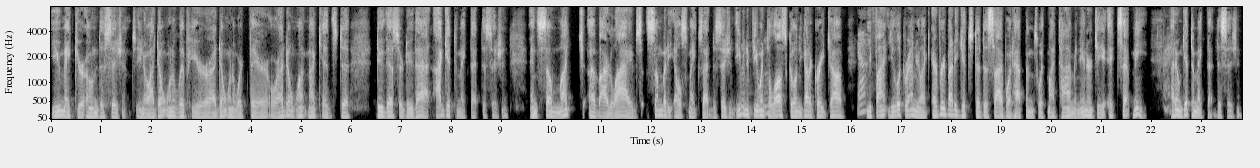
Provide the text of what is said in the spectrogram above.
you make your own decisions. You know, I don't want to live here or I don't want to work there or I don't want my kids to do this or do that. I get to make that decision. And so much of our lives, somebody else makes that decision. Even mm-hmm. if you went to mm-hmm. law school and you got a great job, yeah. you find, you look around, you're like, everybody gets to decide what happens with my time and energy except me. Right. I don't get to make that decision.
